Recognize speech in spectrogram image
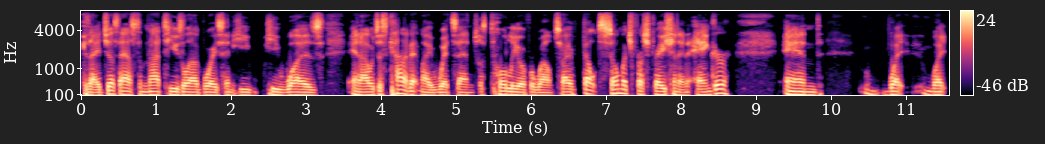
because I had just asked him not to use a loud voice and he, he was, and I was just kind of at my wits end, just totally overwhelmed. So I felt so much frustration and anger. And what, what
